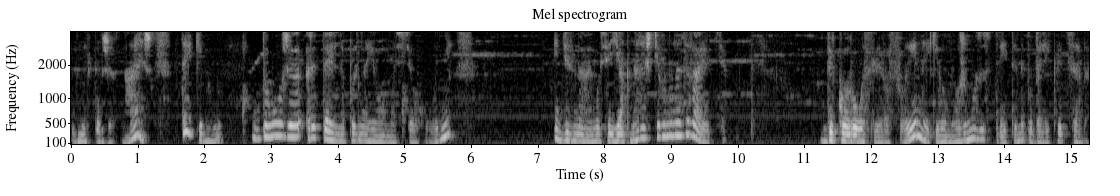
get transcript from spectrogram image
з них ти вже знаєш, з деякими ми дуже ретельно познайомимося сьогодні і дізнаємося, як нарешті вони називаються. Дикорослі рослини, які ми можемо зустріти неподалік від себе.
